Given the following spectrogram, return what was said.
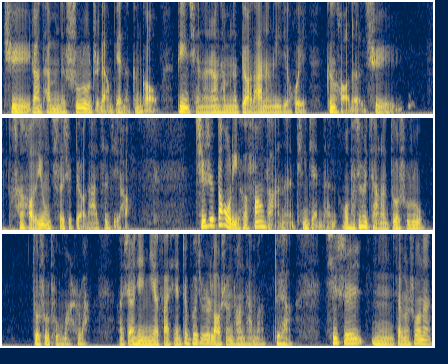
去让他们的输入质量变得更高，并且呢让他们的表达能力也会更好的去很好的用词去表达自己哈。其实道理和方法呢挺简单的，我不就是讲了多输入、多输出嘛，是吧？啊，相信你也发现，这不就是老生常谈吗？对啊，其实，嗯，怎么说呢？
